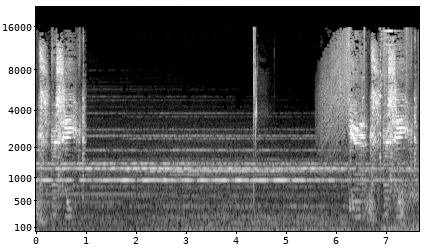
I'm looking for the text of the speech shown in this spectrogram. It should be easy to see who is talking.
Speaker 1: Guidance received. Units received.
